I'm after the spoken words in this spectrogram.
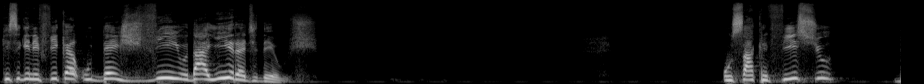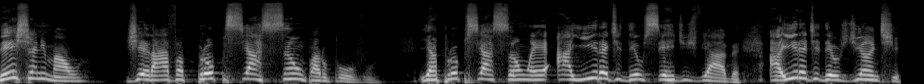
que significa o desvio da ira de Deus. O sacrifício deste animal gerava propiciação para o povo. E a propiciação é a ira de Deus ser desviada. A ira de Deus diante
